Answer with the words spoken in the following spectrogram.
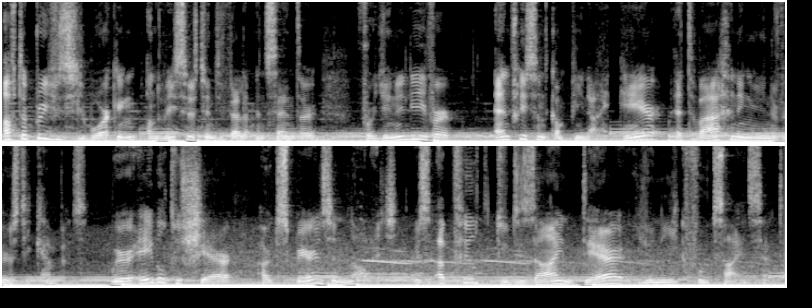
After previously working on the Research and Development Center for Unilever and Friesland Campina here at the Wageningen University campus, we were able to share our experience and knowledge with Upfield to design their unique food science center.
